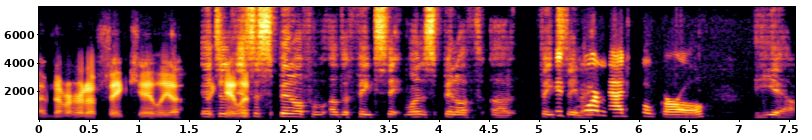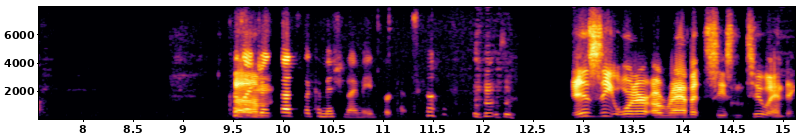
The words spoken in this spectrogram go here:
I've never heard of Fake Kalia. It's Like a Caleb. it's a spin-off of, of the Fate State, one spin-off uh Fate It's Stay Night. more magical girl Yeah. because I Um, just that's the commission I made for kids. Is the Order a Rabbit season two ending?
